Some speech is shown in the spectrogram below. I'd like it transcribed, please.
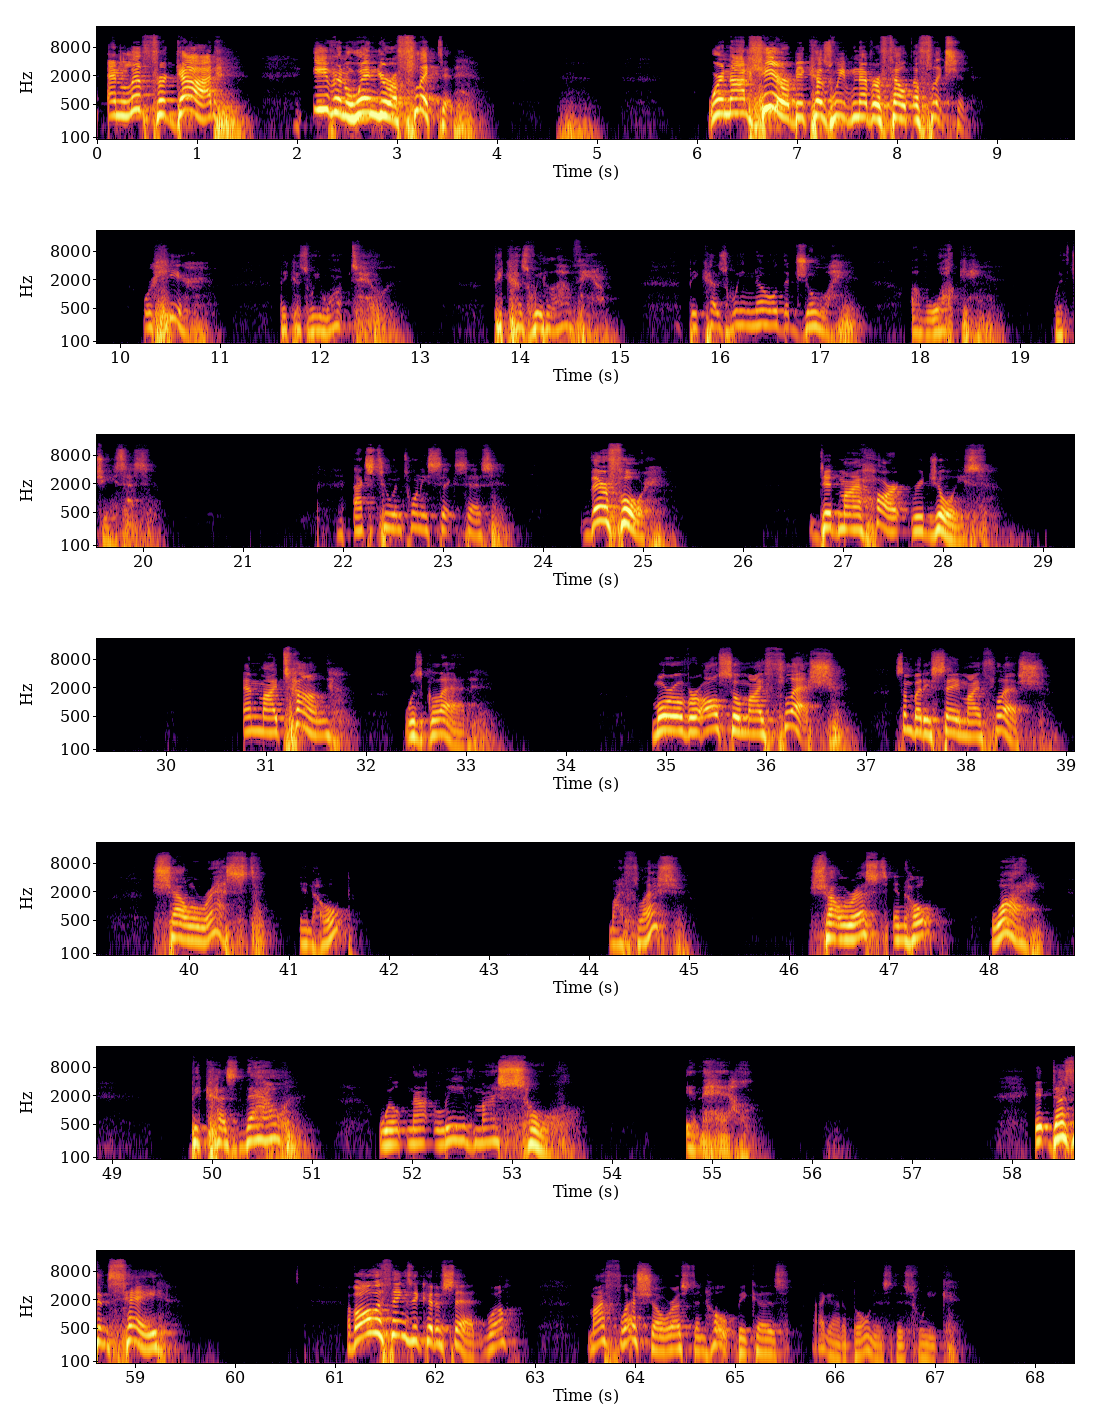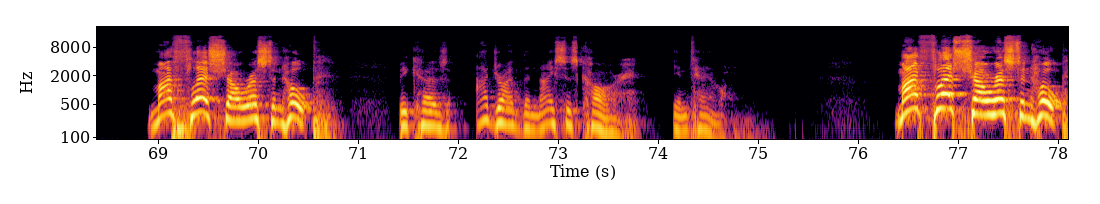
and live for God even when you're afflicted. We're not here because we've never felt affliction. We're here because we want to, because we love Him, because we know the joy of walking with Jesus. Acts 2 and 26 says, Therefore, did my heart rejoice, and my tongue was glad. Moreover, also my flesh, somebody say, my flesh shall rest in hope? My flesh shall rest in hope. Why? Because thou wilt not leave my soul in hell. It doesn't say, of all the things it could have said, well, my flesh shall rest in hope because I got a bonus this week. My flesh shall rest in hope because I drive the nicest car in town. My flesh shall rest in hope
